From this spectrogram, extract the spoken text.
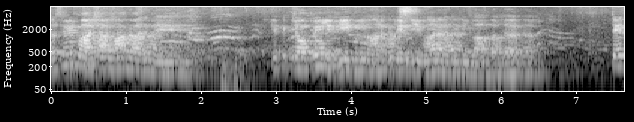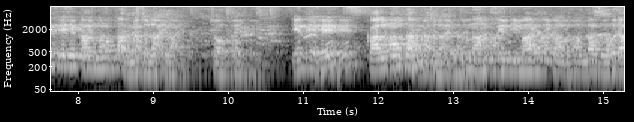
ਦਸਵੇਂ ਪਾਤਸ਼ਾਹ ਮਹਾਰਾਜ ਨੇ ਇੱਕ ਚੌਪੀ ਲਿਖੀ ਗੁਰੂ ਨਾਨਕ ਦੇਵ ਜੀ ਮਹਾਰਾਜ ਦੀ ਬਾਬਤ। ਤਿੰਨ ਇਹ ਕਲਮੋਂ ਧਰਮ ਚਲਾਏ। ਚੌਪਈ ਤਿੰਨ ਇਹ ਕਲਮੋਂ ਧਰਮ ਚਲਾਏ। ਗੁਰੂ ਨਾਨਕ ਦੇਵ ਜੀ ਮਹਾਰਾਜ ਦੀ ਬਾਬਤ ਆਉਂਦਾ ਦੋਹਰਾ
